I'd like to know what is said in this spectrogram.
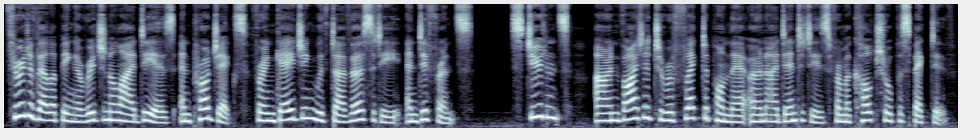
Through developing original ideas and projects for engaging with diversity and difference, students are invited to reflect upon their own identities from a cultural perspective.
